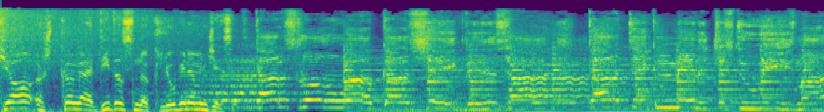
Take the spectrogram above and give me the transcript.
Kjo është kënga e ditës në klubin e mëngjesit. Gotta slow up, gotta shake this high. Gotta take a minute just to ease my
